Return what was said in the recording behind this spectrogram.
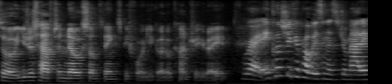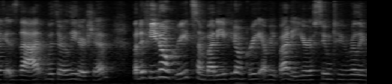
So you just have to know some things before you go to a country, right? Right, and Costa Rica probably isn't as dramatic as that with their leadership. But if you don't greet somebody, if you don't greet everybody, you're assumed to be really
